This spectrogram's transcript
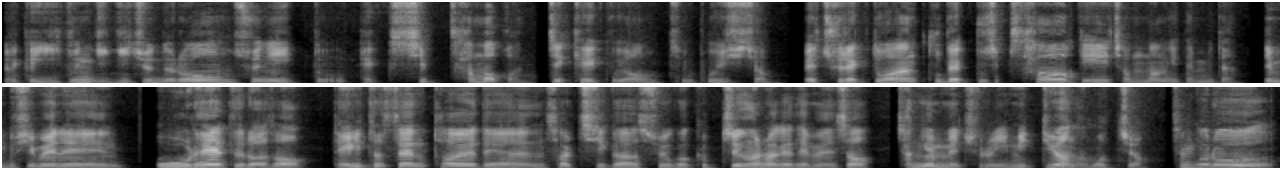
그러니까 2분기 기준으로 순이익도 113억 원 찍혀 있고요. 지금 보이시죠? 매출액 또한 994억이 전망이 됩니다. 지금 보시면은 올해 들어서 데이터 센터에 대한 설치가 수요가 급증을 하게 되면서 작년 매출을 이미 뛰어넘었죠. 참고로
